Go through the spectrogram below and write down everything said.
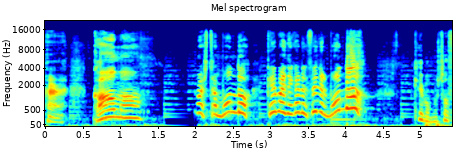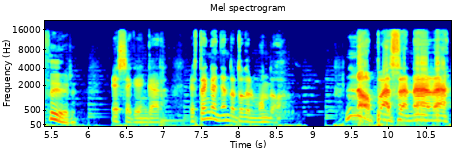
¿Cómo? ¿Nuestro mundo? ¿Qué va a llegar el fin del mundo? ¿Qué vamos a hacer? Ese Gengar está engañando a todo el mundo. ¡No pasa nada!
